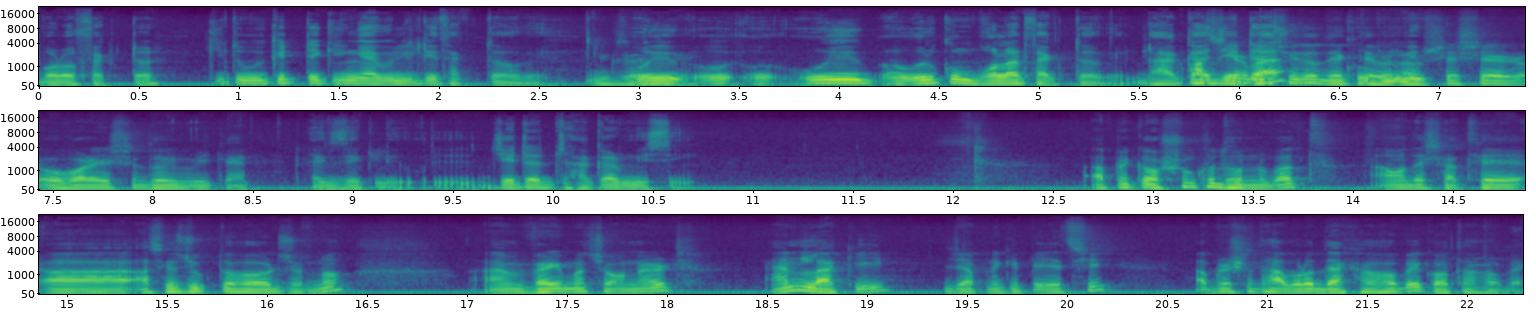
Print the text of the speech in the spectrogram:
বড় ফ্যাক্টর কিন্তু উইকেট টেকিং অ্যাবিলিটি থাকতে হবে। ওই ওই- ওইরকম বলার থাকতে হবে। ঢাকা যেটা দেখতে পেলাম শেষের ওভারে এসে দুই উইকেট এক্স্যাক্টলি যেটা ঢাকার মিসিং আপনাকে অসংখ্য ধন্যবাদ আমাদের সাথে আজকে যুক্ত হওয়ার জন্য। I am very much honoured and lucky যে আপনাকে পেয়েছি। আপনার সাথে আবারও দেখা হবে কথা হবে।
